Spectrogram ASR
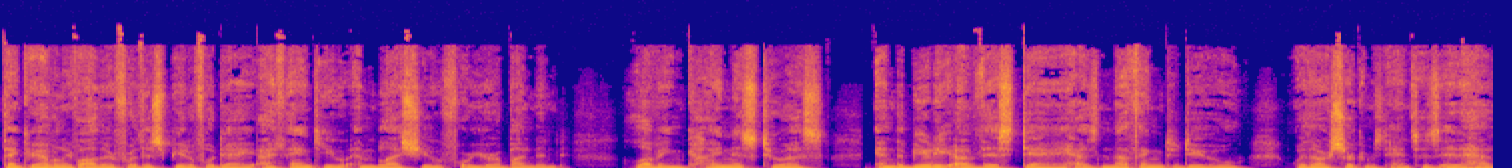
Thank you, Heavenly Father, for this beautiful day. I thank you and bless you for your abundant, loving kindness to us. And the beauty of this day has nothing to do with our circumstances. It had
